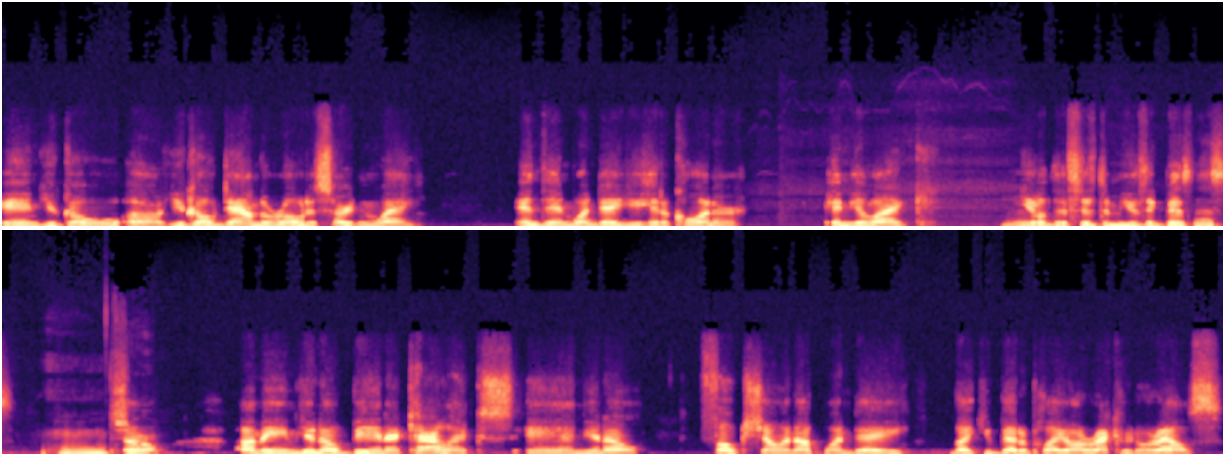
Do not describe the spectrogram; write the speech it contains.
and you go uh, you go down the road a certain way and then one day you hit a corner and you're like yo this is the music business Mhm, Sure. so, I mean, you know, being at KALX and, you know, folks showing up one day, like, you better play our record or else.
